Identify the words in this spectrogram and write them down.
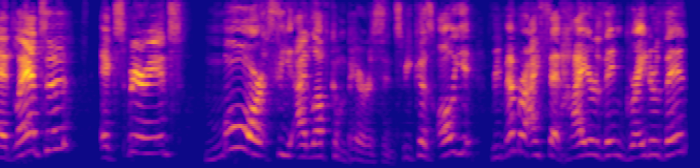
Atlanta experienced more. See, I love comparisons because all you remember I said higher than, greater than.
